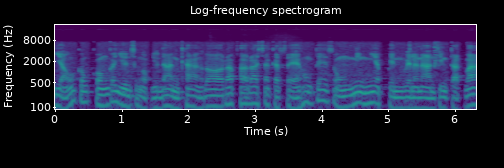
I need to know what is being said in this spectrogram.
เหยากงกงก็ยืนสงบอยู่ด้านข้าง รอรับพระราชกระแสฮ่องเต้ทรงนิ่งเงียบเป็นเวลานานจึงตัดว่า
